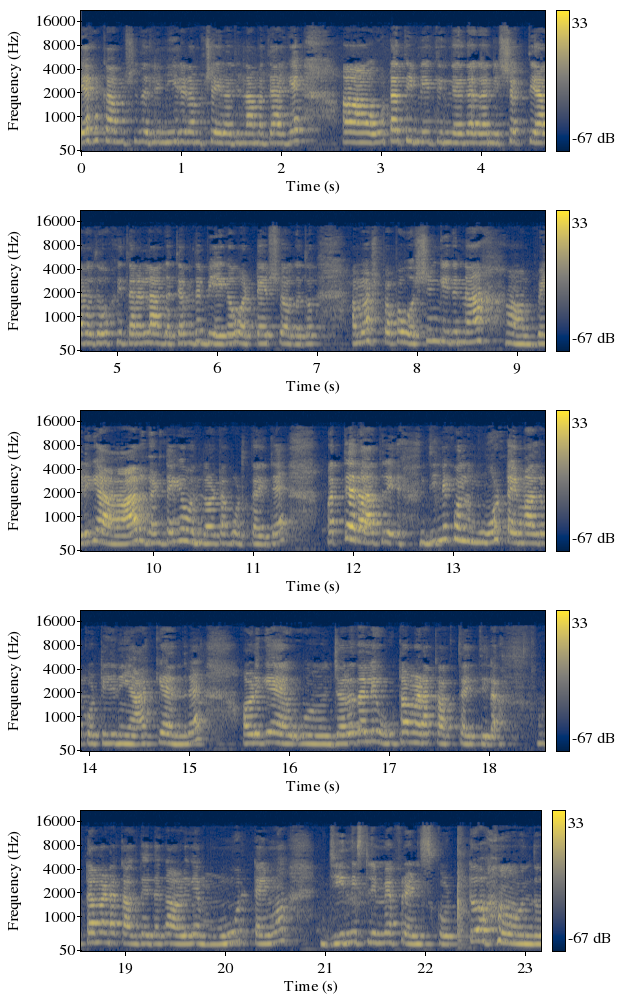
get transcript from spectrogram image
ದೇಹಕಾಂಶದಲ್ಲಿ ನೀರಿನಂಶ ಇರೋದಿಲ್ಲ. ಮತ್ತು ಹಾಗೆ ಊಟ ತಿಂಡಿ ತಿಂದಿದಾಗ ನಿಶಕ್ತಿ ಆಗೋದು, ಈ ಥರ ಎಲ್ಲ ಆಗುತ್ತೆ. ಮತ್ತು ಬೇಗ ಹೊಟ್ಟೆ ಹಶು ಆಗೋದು. ಅಮ್ಮಷ್ಟು ಪಾಪ ವರ್ಷಂಗೆ ಇದನ್ನು ಬೆಳಿಗ್ಗೆ ಆರು ಗಂಟೆಗೆ ಒಂದು ಲೋಟ ಕೊಡ್ತಾ ಇದ್ದೆ. ಮತ್ತು ರಾತ್ರಿ, ದಿನಕ್ಕೆ ಒಂದು ಮೂರು ಟೈಮ್ ಆದರೂ ಕೊಟ್ಟಿದ್ದೀನಿ. ಯಾಕೆ ಅಂದರೆ, ಅವಳಿಗೆ ಜ್ವರದಲ್ಲಿ ಊಟ ಮಾಡೋಕ್ಕಾಗ್ತಾ ಇದ್ದಿಲ್ಲ. ಊಟ ಮಾಡೋಕ್ಕಾಗದೇ ಇದ್ದಾಗ ಅವಳಿಗೆ ಮೂರು ಟೈಮು ಜೀನಿ ಸ್ಲಿಮ್ಮೆ ಫ್ರೆಂಡ್ಸ್ ಕೊಟ್ಟು, ಒಂದು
